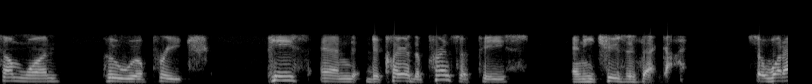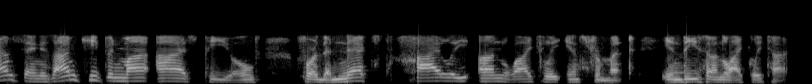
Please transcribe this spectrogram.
someone who will preach." Peace and declare the Prince of Peace, and he chooses that guy. So, what I'm saying is, I'm keeping my eyes peeled for the next highly unlikely instrument in these unlikely times.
